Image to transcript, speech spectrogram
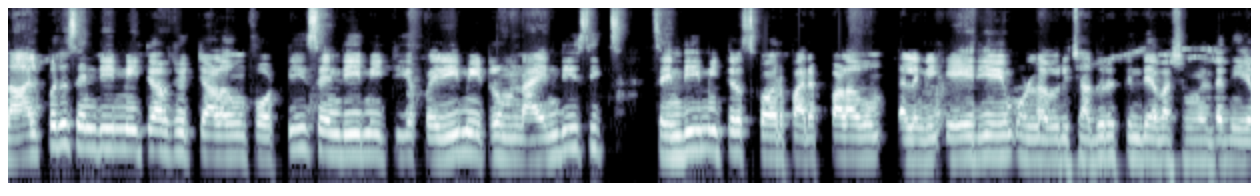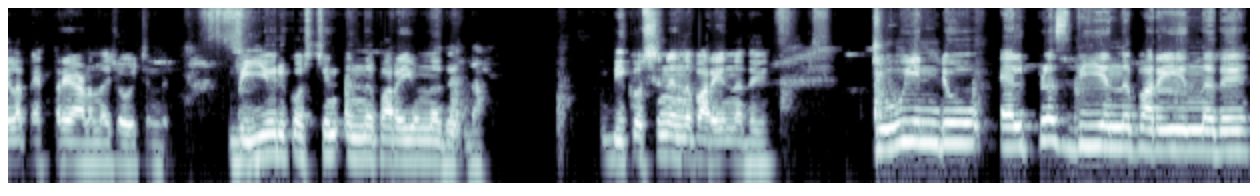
നാൽപ്പത് സെന്റിമീറ്റർ ചുറ്റളവും ഫോർട്ടി സെന്റിമീറ്റർ പെരിമീറ്ററും നയന്റി സിക്സ് സെന്റിമീറ്റർ സ്ക്വയർ പരപ്പളവും അല്ലെങ്കിൽ ഏരിയയും ഉള്ള ഒരു ചതുരത്തിന്റെ വശങ്ങളുടെ നീളം എത്രയാണെന്ന് ചോദിച്ചിട്ടുണ്ട്. ബി ഒരു ക്വസ്റ്റ്യൻ എന്ന് പറയുന്നത് ബി ക്വസ്റ്റ്യൻ എന്ന് പറയുന്നത് two into L plus B എന്ന് പറയുന്നത്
